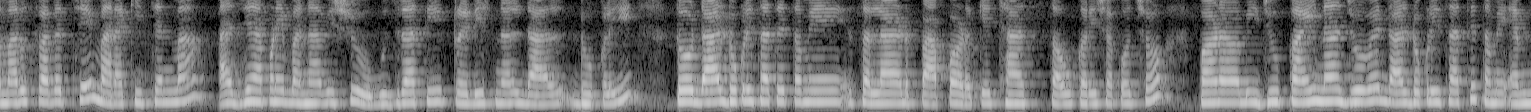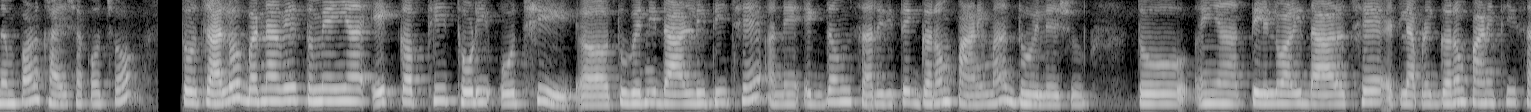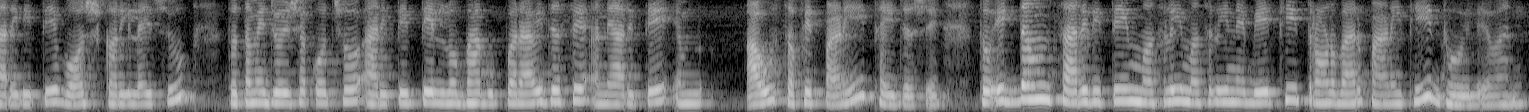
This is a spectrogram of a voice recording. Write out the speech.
તમારું સ્વાગત છે મારા કિચનમાં. આજે આપણે બનાવીશું ગુજરાતી ટ્રેડિશનલ દાળ ઢોકળી. તો દાળ ઢોકળી સાથે તમે સલાડ, પાપડ કે છાશ સર્વ કરી શકો છો. પણ બીજું કાંઈ ના જોવે, દાળ ઢોકળી સાથે તમે એમનેમ પણ ખાઈ શકો છો. તો ચાલો બનાવીએ. તો મેં અહીંયા એક કપથી થોડી ઓછી તુવેરની દાળ લીધી છે અને એકદમ સારી રીતે ગરમ પાણીમાં ધોઈ લઈશું તો અહીંયા તેલવાળી દાળ છે એટલે આપણે ગરમ પાણીથી સારી રીતે વોશ કરી લઈશું. તો તમે જોઈ શકો છો આ રીતે તેલનો ભાગ ઉપર આવી જશે અને આ રીતે એમ આવું સફેદ પાણી થઈ જશે. તો એકદમ સારી રીતે મસળી મસળીને બેથી ત્રણ વાર પાણીથી ધોઈ લેવાની.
